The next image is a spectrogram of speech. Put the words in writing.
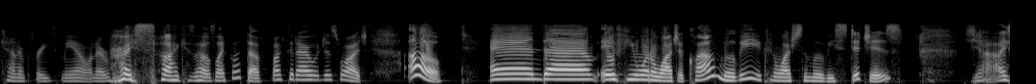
kind of freaked me out whenever I saw it because I was like, "What the fuck did I just watch?" Oh, and um, if you want to watch a clown movie, you can watch the movie Stitches. Yeah, I,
